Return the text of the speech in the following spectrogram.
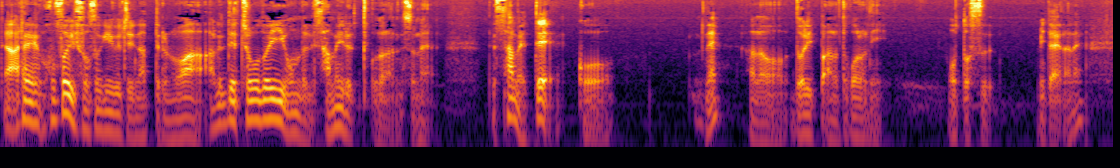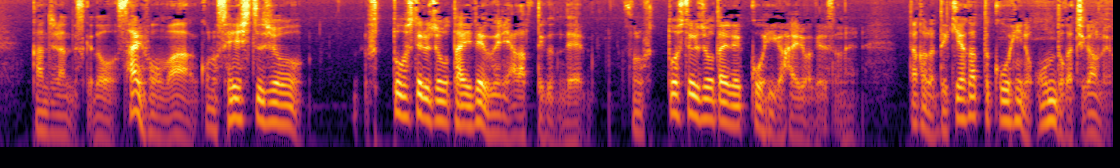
で、あれ、細い注ぎ口になってるのは、あれでちょうどいい温度に冷めるってことなんですよね。で、冷めて、こう、ね、あの、ドリッパーのところに落とす、みたいなね、感じなんですけど、サイフォンは、この性質上、沸騰してる状態で上に上がっていくんで、その沸騰してる状態でコーヒーが入るわけですよね。だから出来上がったコーヒーの温度が違うのよ。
